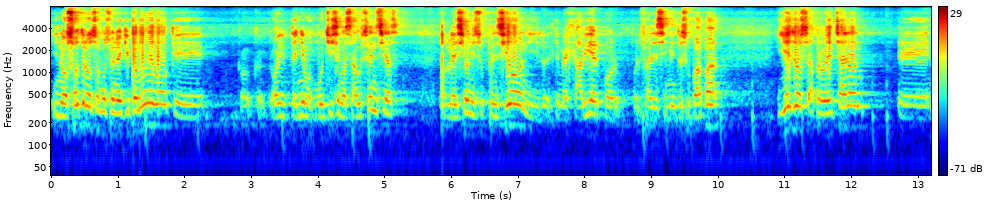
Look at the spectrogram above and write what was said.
Y nosotros somos un equipo nuevo que hoy teníamos muchísimas ausencias por lesión y suspensión, y el tema de Javier por, el fallecimiento de su papá. Y ellos aprovecharon eh,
